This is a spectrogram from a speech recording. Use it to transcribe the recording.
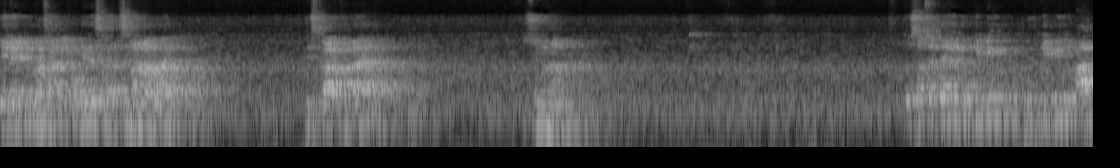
ये लेखन भाषा के ओडिया शब्द से बना हुआ है, जिसका अर्थ होता है सुनना। तो सबसे पहले बुक कीपिंग बुक कीपिंग आप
